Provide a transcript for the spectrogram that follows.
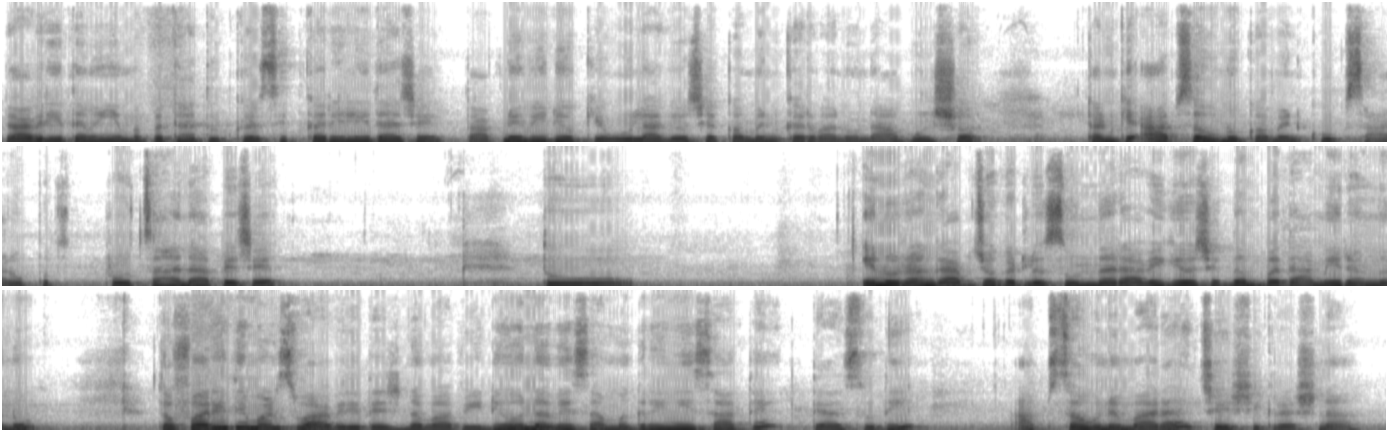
તો આવી રીતે અહીંયા બધા દૂધ ઘર્ષિત કરી લીધા છે. તો આપને વીડિયો કેવો લાગ્યો છે કમેન્ટ કરવાનું ના ભૂલશો. કારણ કે આપ સૌનું કમેન્ટ ખૂબ સારું પ્રોત્સાહન આપે છે. તો એનો રંગ આપજો કેટલું સુંદર આવી ગયો છે, એકદમ બદામી રંગનું. તો ફરીથી મળશું આવી રીતે જ નવા વીડિયો, નવી સામગ્રીની સાથે. ત્યાં સુધી આપ સૌને મારા જય શ્રી કૃષ્ણ.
